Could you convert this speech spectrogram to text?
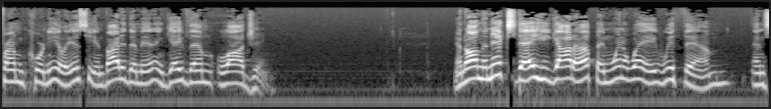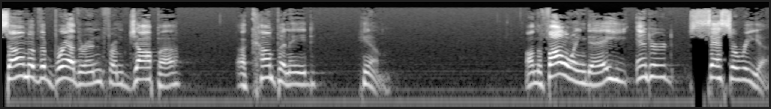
from Cornelius, he invited them in and gave them lodging. And on the next day he got up and went away with them, and some of the brethren from Joppa accompanied him. On the following day he entered Caesarea.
